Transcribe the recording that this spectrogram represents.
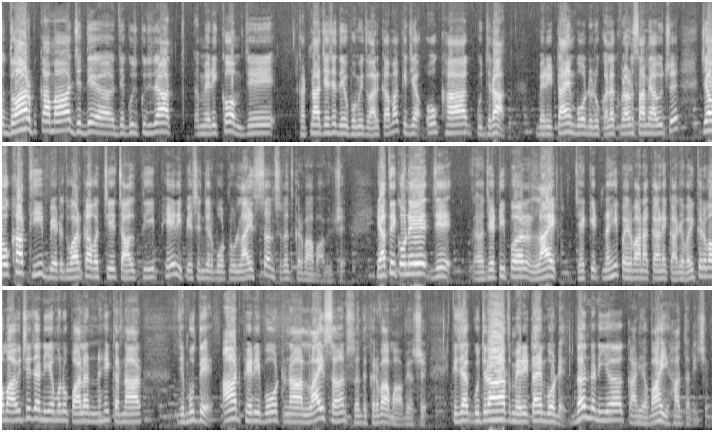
તો દ્વારકામાં જે જે ગુજ- ગુજરાત, મેરીકોમ જે ઘટના જે છે દેવભૂમિ દ્વારકામાં કે જ્યાં ઓખા ગુજરાત મેરીટાઈમ બોર્ડનું કલકવરણ સામે આવ્યું છે, જ્યાં ઓખાથી બેટ દ્વારકા વચ્ચે ચાલતી ફેરી પેસેન્જર બોટનું લાયસન્સ રદ કરવામાં આવ્યું છે. યાત્રિકોને જે જેટી પર લાઈફ જેકેટ નહીં પહેરવાના કારણે કાર્યવાહી કરવામાં આવી છે, જ્યાં નિયમોનું પાલન નહીં કરનાર જે મુદ્દે આઠ ફેરી બોટના લાયસન્સ રદ કરવામાં આવ્યો છે, કે જ્યાં ગુજરાત મેરીટાઈમ બોર્ડે દંડનીય કાર્યવાહી હાથ ધરી છે.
